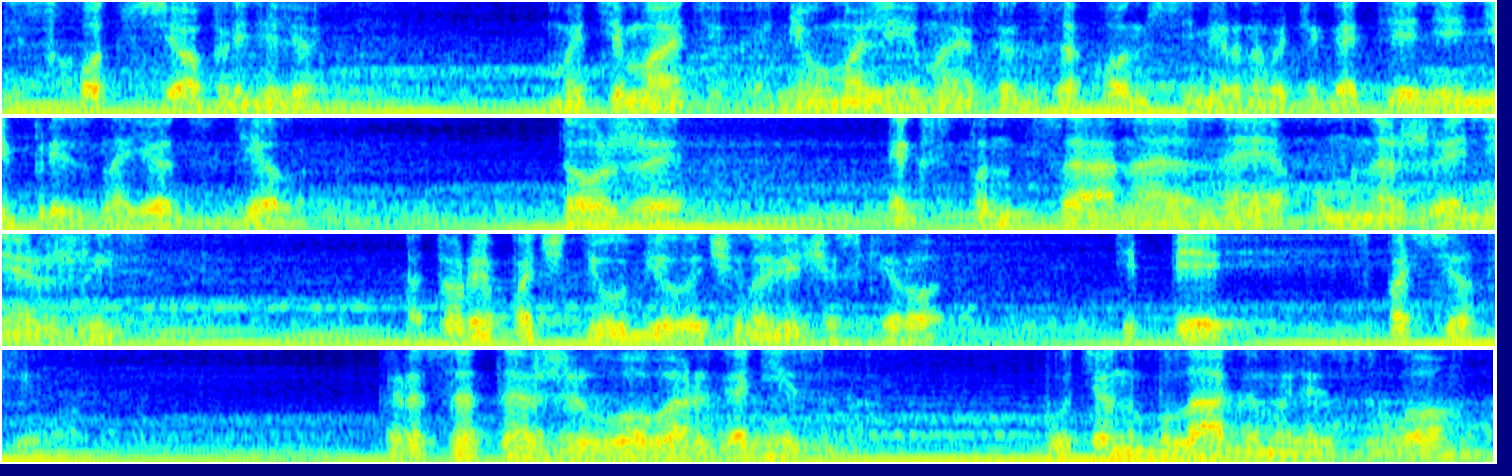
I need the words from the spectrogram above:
исход все определеннее. Математика, неумолимая как закон всемирного тяготения, не признает сделок. Тоже экспоненциальное умножение жизни, которое почти убило человеческий род, теперь спасет его. Красота живого организма, будь он благом или злом,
